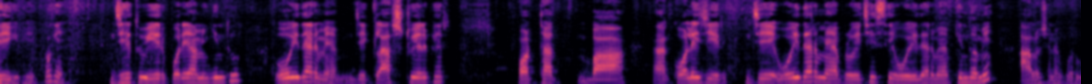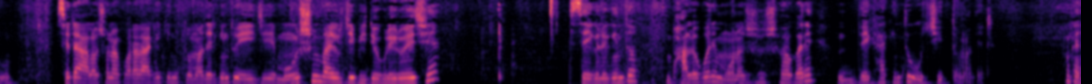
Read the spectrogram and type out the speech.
দেখবে ওকে যেহেতু এরপরে আমি কিন্তু ওয়েদার ম্যাপ যে ক্লাস টুয়েলভের অর্থাৎ বা কলেজের যে ওয়েদার ম্যাপ রয়েছে, সেই ওয়েদার ম্যাপ কিন্তু আমি আলোচনা করব। সেটা আলোচনা করার আগে কিন্তু তোমাদের কিন্তু এই যে মৌসুমী বায়ুর যে ভিডিওগুলি রয়েছে সেগুলো কিন্তু ভালো করে মনোযোগ সহকারে দেখা কিন্তু উচিত তোমাদের। ওকে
